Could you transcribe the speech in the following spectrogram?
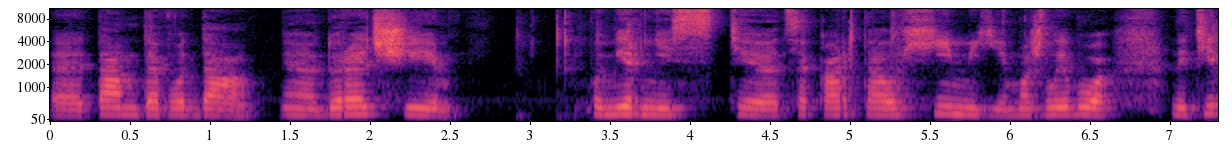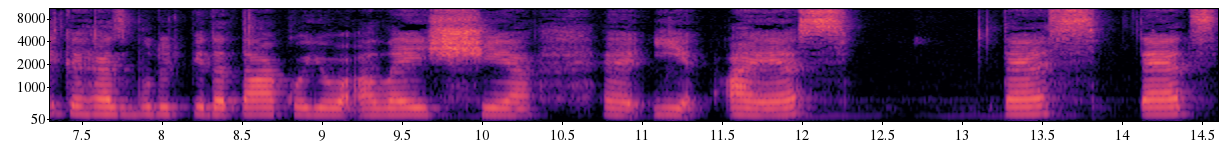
е, там, де вода. Е, До речі, помірність е, це карта алхімії. Можливо, не тільки ГЕС будуть під атакою, але й ще е, і АЕС, ТЕС, ТЕЦ.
